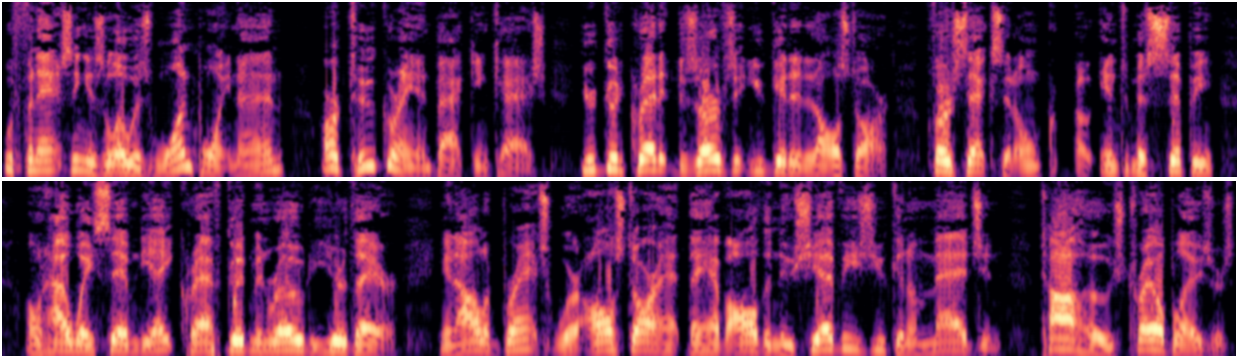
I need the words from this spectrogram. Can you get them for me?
with financing as low as 1.9 or 2 grand back in cash. Your good credit deserves it. You get it at All Star. First exit on uh, into Mississippi on Highway 78, Craft Goodman Road. You're there in Olive Branch, where All Star they have all the new Chevys you can imagine, Tahoes, Trailblazers.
